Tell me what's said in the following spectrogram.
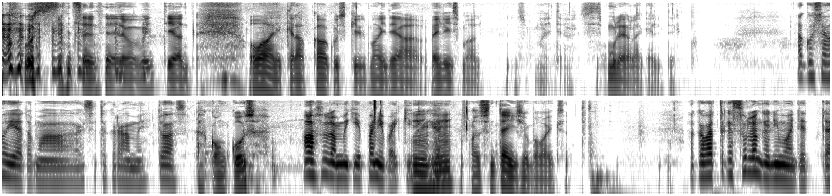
kus see võti on. omanik elab ka kuskil, ma ei tea, välismaal ma ei tea, siis mul ei ole keldrit. Aga kus sa hoiad oma seda kraami, toas? konkus. aa, sul on mingi panipaik ikkagi mm? -hmm. aga see on täis juba vaikselt. aga vaata, kas sul on ka niimoodi, et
